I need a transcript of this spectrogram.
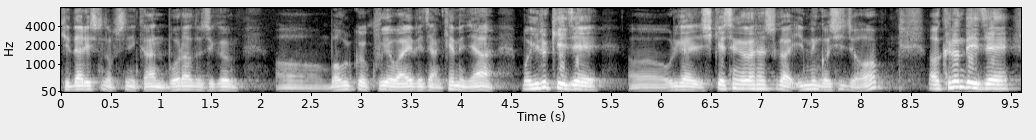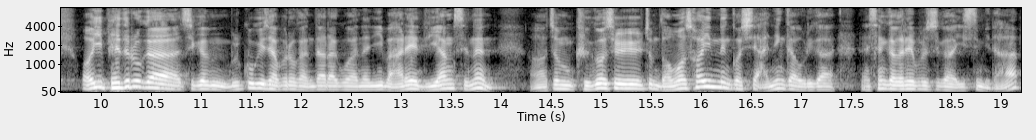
기다릴 수는 없으니까 뭐라도 지금 어, 먹을 걸 구해 와야 되지 않겠느냐. 뭐 이렇게 이제 어, 우리가 쉽게 생각을 할 수가 있는 것이죠. 어, 그런데 이제 어, 이 베드로가 지금 물고기 잡으러 간다라고 하는 이 말의 뉘앙스는 어, 좀 그것을 좀 넘어서 있는 것이 아닌가 우리가 생각을 해볼 수가 있습니다.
